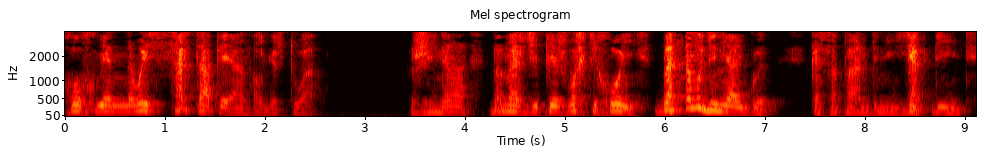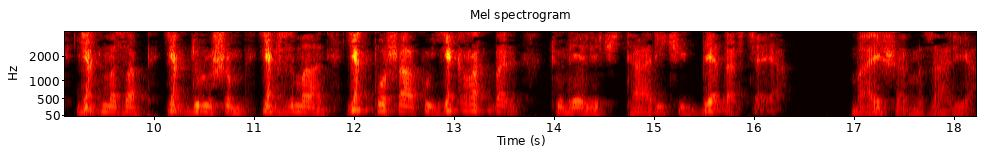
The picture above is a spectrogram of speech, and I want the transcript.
خۆخوێندنەوەی سەرتاپێیان هەڵگرتووە. ژینا بە مەرجی پێش وەختی خۆی بە هەموو دنیای گوت کە سەپاندنی یەک دین، یەک مەزەب، یەک دروشم، یەک زمان، یەک پۆشاک و یەک ڕەهبەر تونێلێکی تاریکی بێ دەرچەیە، مایەی شەرمەزارییە،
